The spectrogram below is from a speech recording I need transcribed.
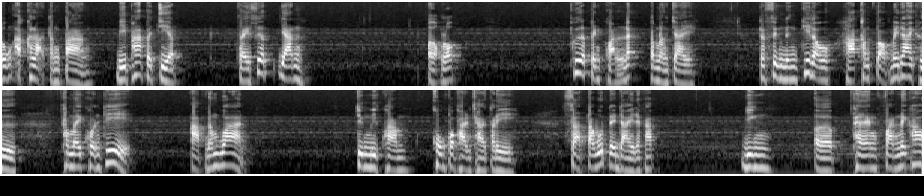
ลงอักขระต่างๆ มีผ้าประเจียบ ใส่เสื้อยัน ออกรบ เพื่อเป็นขวัญและกำลังใจ แต่สิ่งหนึ่งที่เราหาคำตอบไม่ได้คือทำไมคนที่อาบน้ำว่าน จึงมีความคงประพันธ์ชาตรีศาสตราวุธใด ๆ นะครับ ยิงแทงฟันไม่เข้า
